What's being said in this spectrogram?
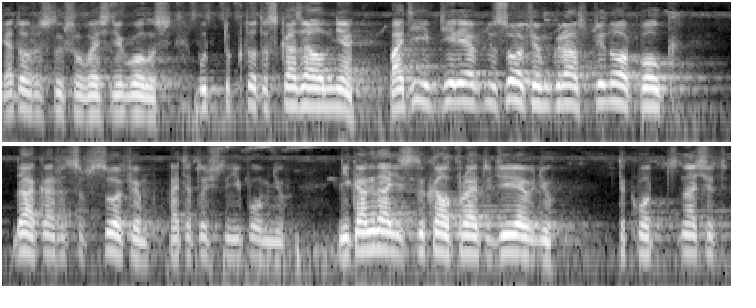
Я тоже слышал во сне голос, будто кто-то сказал мне, «Поди в деревню Софьем, граф Норполк, да, кажется, в Софьем, хотя точно не помню. Никогда не слыхал про эту деревню. Так вот, значит,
